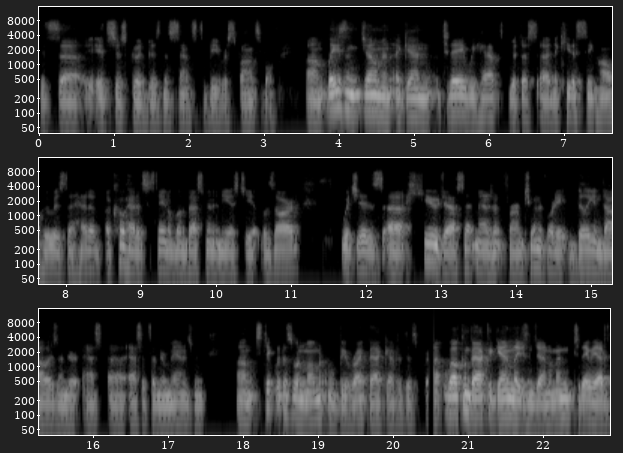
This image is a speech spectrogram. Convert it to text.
it's uh, it's just good business sense to be responsible. Um, ladies and gentlemen, again, today we have with us uh, Nikita Singhal, who is the head of a co-head of sustainable investment and ESG at Lazard, which is a huge asset management firm, $248 billion under uh, assets under management. Um, stick with us one moment. We'll be right back after this. Uh, welcome back again, ladies and gentlemen. Today we have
